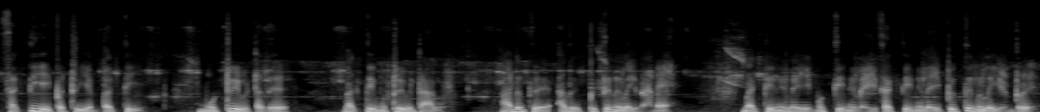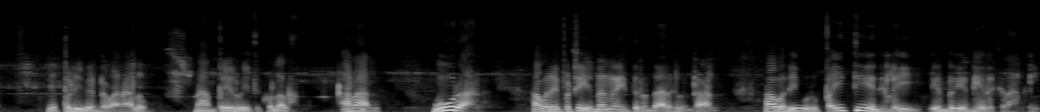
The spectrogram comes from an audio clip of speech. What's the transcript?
சக்தியை பற்றிய பக்தி முற்றிவிட்டது. பக்தி முற்றிவிட்டால் அடுத்து அது பித்து நிலை தானே பக்தி நிலை முக்தி நிலை சக்தி நிலை பித்து நிலை என்று எப்படி வேண்டுமானாலும் நாம் பெயர் வைத்துக் கொள்ளலாம். ஆனால் ஊரார் அவரை பற்றி என்ன நினைத்திருந்தார்கள் என்றால் அவரை ஒரு பைத்திய நிலை என்று எண்ணியிருக்கிறார்கள்.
